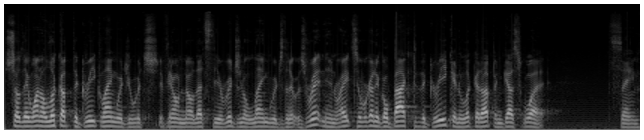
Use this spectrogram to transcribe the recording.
So they want to look up the Greek language, which, if you don't know, that's the original language that it was written in, right? So we're going to go back to the Greek and look it up, and guess what? Same.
